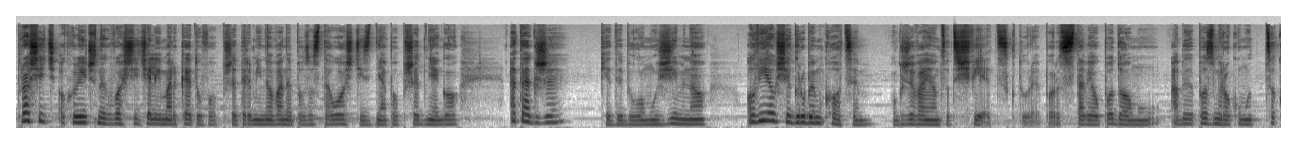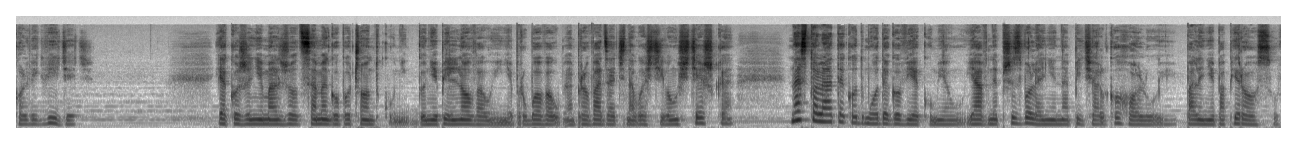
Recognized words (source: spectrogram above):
prosić okolicznych właścicieli marketów o przeterminowane pozostałości z dnia poprzedniego, a także, kiedy było mu zimno, owijał się grubym kocem, ogrzewając od świec, które porozstawiał po domu, aby po zmroku móc cokolwiek widzieć. Jako, że niemalże od samego początku nikt go nie pilnował i nie próbował naprowadzać na właściwą ścieżkę, nastolatek od młodego wieku miał jawne przyzwolenie na picie alkoholu i palenie papierosów.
